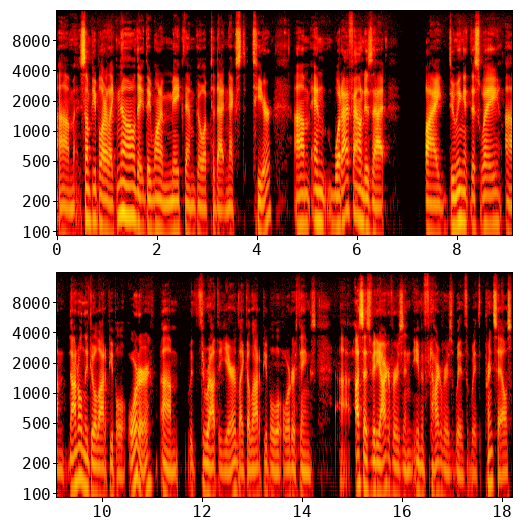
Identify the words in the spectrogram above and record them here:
Um, some people are like, no, they, they want to make them go up to that next tier. Um, and what I found is that by doing it this way, um, not only do a lot of people order um, throughout the year, like a lot of people will order things, uh, us as videographers and even photographers with with print sales,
